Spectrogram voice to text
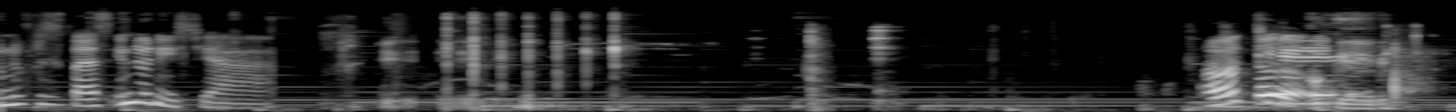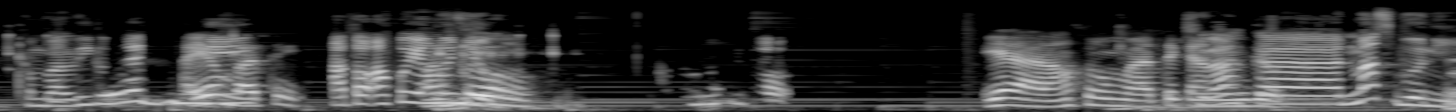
Universitas Indonesia. Oke, Oke. kembali lagi. Ayo Mbak. Atau aku yang nunjuk? Langsung. Tito. Ya, langsung Mbak yang nunjuk. Silahkan, Mas Boni.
